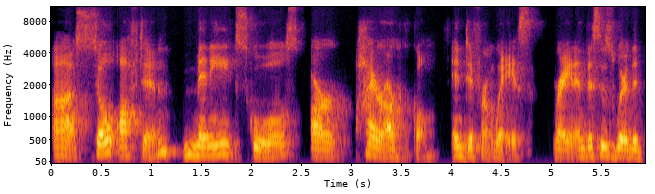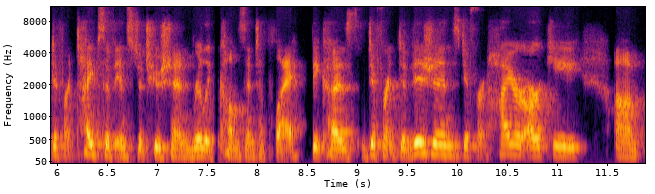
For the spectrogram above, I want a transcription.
uh, so often many schools are hierarchical in different ways right? And this is where the different types of institution really comes into play because different divisions different hierarchy um,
